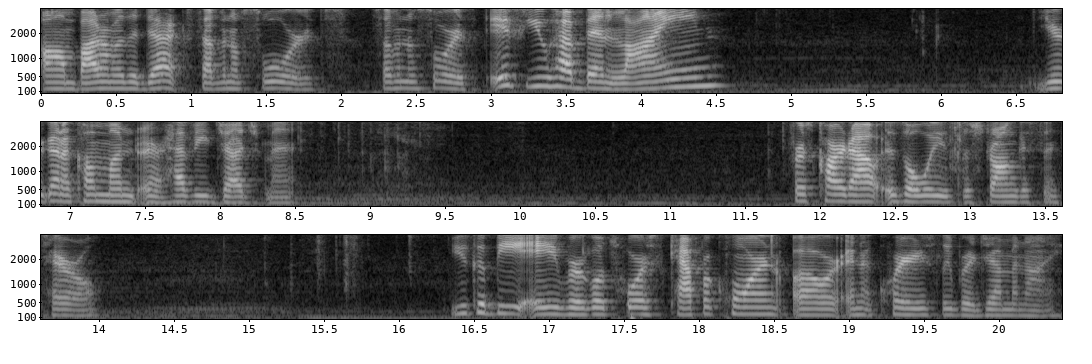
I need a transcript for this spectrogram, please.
Um, bottom of the deck, Seven of Swords. Seven of Swords. If you have been lying, you're going to come under heavy judgment. First card out is always the strongest in tarot. You could be a Virgo, Taurus, Capricorn, or an Aquarius, Libra, Gemini.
